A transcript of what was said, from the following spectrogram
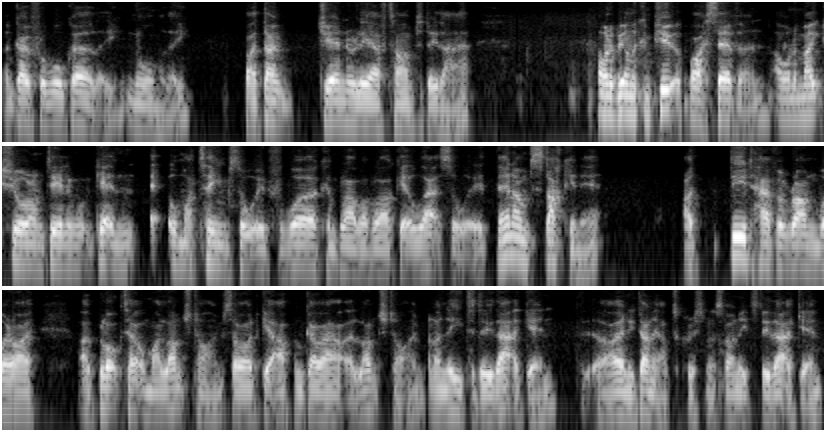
and go for a walk early normally, but I don't generally have time to do that. I want to be on the computer by seven. I want to make sure I'm dealing with getting all my team sorted for work and blah blah blah. Get all that sorted. Then I'm stuck in it. I did have a run where I I blocked out on my lunchtime, so I'd get up and go out at lunchtime, and I need to do that again. I only done it up to Christmas, so I need to do that again.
